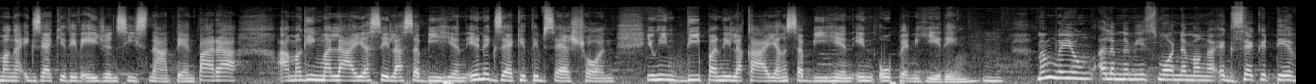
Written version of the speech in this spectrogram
mga executive agencies natin para ah, maging malaya sila sabihin in executive session yung hindi pa nila kayang sabihin in open hearing. Ma'am, ngayong alam na mismo ng mga executive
